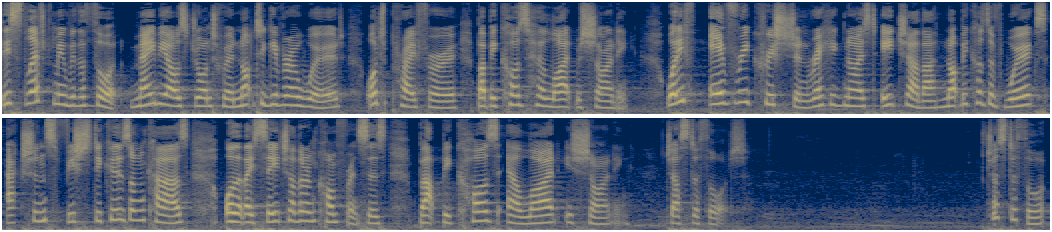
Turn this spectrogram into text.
This left me with a thought maybe I was drawn to her not to give her a word or to pray for her, but because her light was shining. What if every Christian recognized each other not because of works, actions, fish stickers on cars, or that they see each other in conferences, but because our light is shining? Just a thought. Just a thought.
